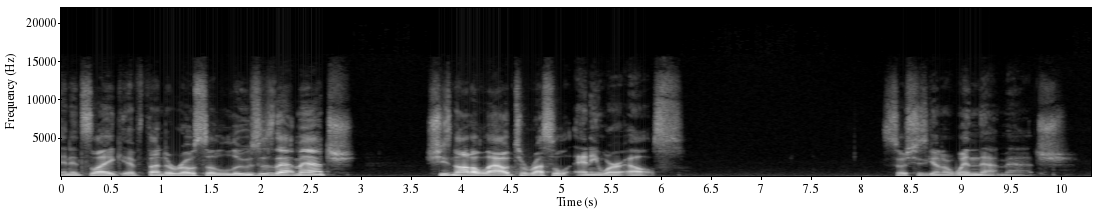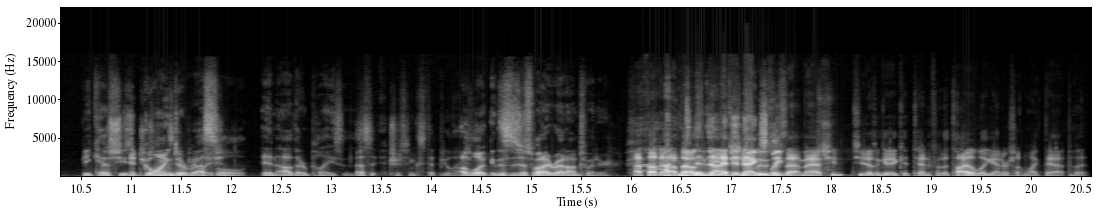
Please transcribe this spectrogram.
And it's like if Thunder Rosa loses that match, she's not allowed to wrestle anywhere else. So she's going to win that match because she's going to wrestle in other places. That's an interesting stipulation. oh, look, this is just what I read on Twitter. I thought I thought it was did- be I if she didn't loses that match, she, she doesn't get to contend for the title again or something like that. But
